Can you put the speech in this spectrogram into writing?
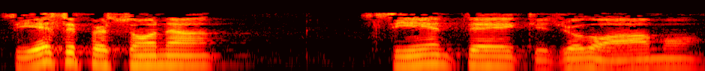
Si esa persona siente que yo lo amo,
